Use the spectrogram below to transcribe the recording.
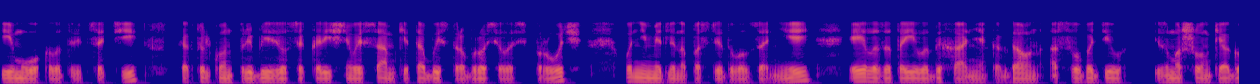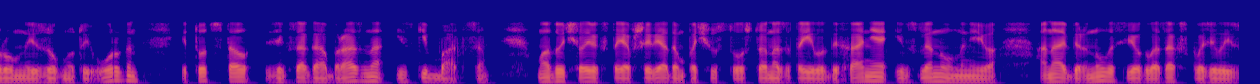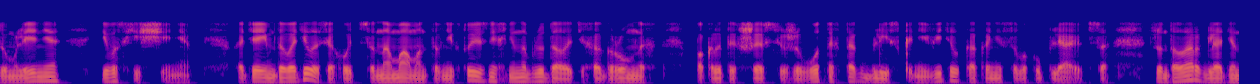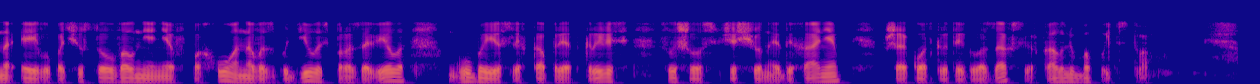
и ему около тридцати. Как только он приблизился к коричневой самке, та быстро бросилась прочь. Он немедленно последовал за ней. Эйла затаила дыхание, когда он освободил из мошонки огромный изогнутый орган, и тот стал зигзагообразно изгибаться. Молодой человек, стоявший рядом, почувствовал, что она затаила дыхание, и взглянул на нее. Она обернулась, в ее глазах сквозило изумление и восхищение. Хотя им доводилось охотиться на мамонтов, никто из них не наблюдал этих огромных покрытых шерстью животных, так близко, не видел, как они совокупляются. Жандалар, глядя на Эйлу, почувствовал волнение в паху, она возбудилась, порозовела, губы ее слегка приоткрылись, слышалось учащенное дыхание, в широко открытых глазах сверкало любопытство.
